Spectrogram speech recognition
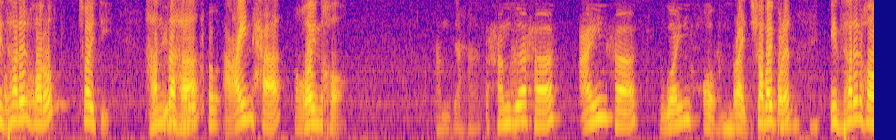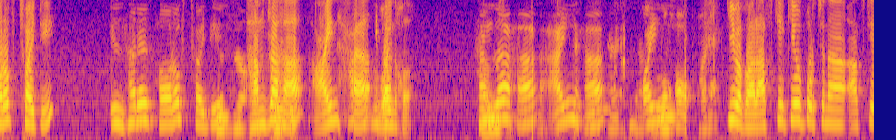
ইজহারের হরফ ছয়টি। হামজা হা আইন হা গইন খ। হামজা হা আইন হা গইন হ রাইট সবাই পড়েন। ইজহারের হরফ ছয়টি। ইজহারের হরফ ছয়টি। হামজা হা আইন হা গইন খ। হামজা হা আইন হা গইন হ কি ব্যাপার? আজকে কেউ পড়ছে না? আজকে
